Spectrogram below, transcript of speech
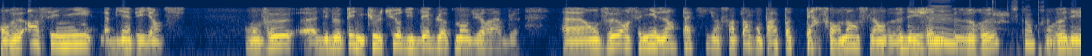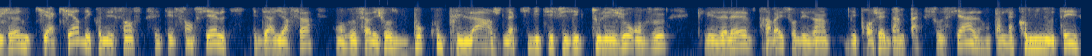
On veut enseigner la bienveillance. On veut euh, développer une culture du développement durable. Euh, on veut enseigner l'empathie. On s'entend qu'on ne parle pas de performance. Là, on veut des jeunes hmm. heureux. On veut des jeunes qui acquièrent des connaissances. C'est essentiel. Et derrière ça, on veut faire des choses beaucoup plus larges. L'activité physique tous les jours. On veut que les élèves travaillent sur des, des projets d'impact social. On parle de la communauté.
